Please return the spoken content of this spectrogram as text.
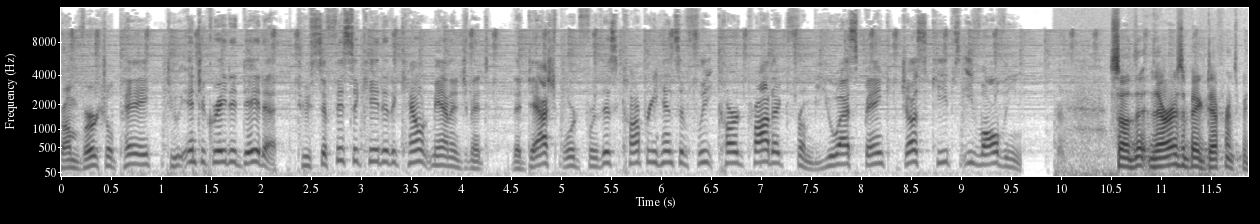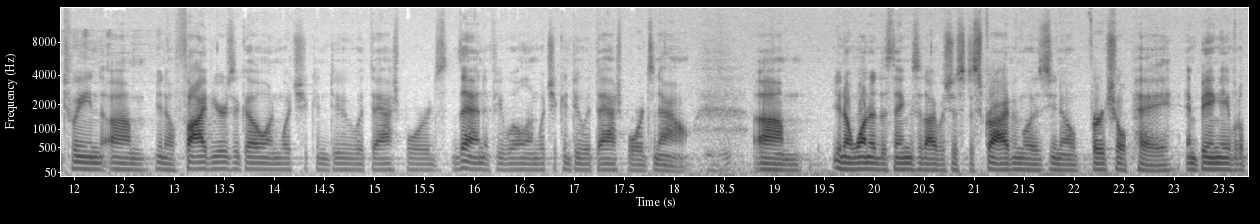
From virtual pay to integrated data to sophisticated account management, the dashboard for this comprehensive fleet card product from US Bank just keeps evolving. So th there is a big difference between um, you know five years ago and what you can do with dashboards then, if you will, and what you can do with dashboards now. Mm -hmm. um, you know, one of the things that I was just describing was you know virtual pay and being able to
